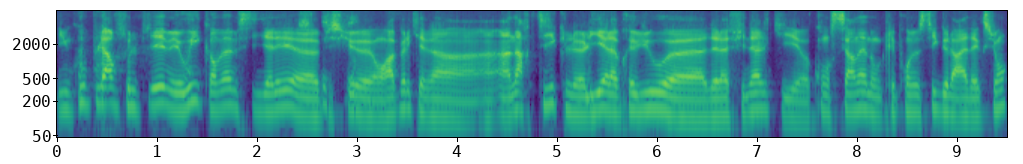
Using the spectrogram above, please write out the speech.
il me coupe l'arbre sous le pied, mais oui, quand même signaler, puisque on rappelle qu'il y avait un, un, article lié à la preview de la finale qui concernait donc les pronostics de la rédaction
